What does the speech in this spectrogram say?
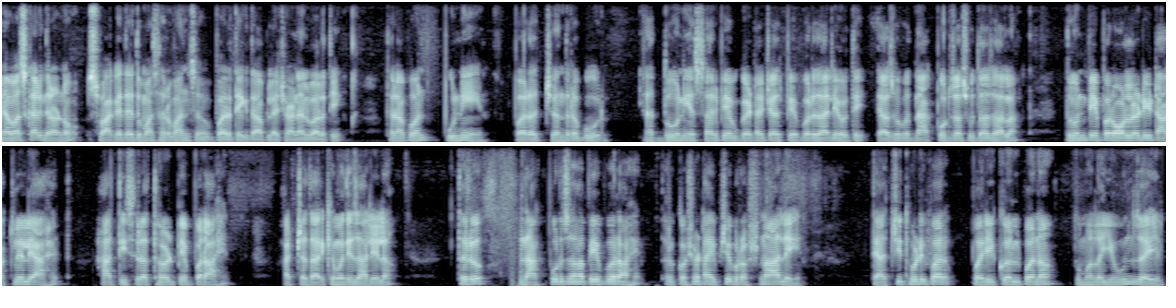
नमस्कार मित्रांनो स्वागत आहे तुम्हा सर्वांचं परत एकदा आपल्या चॅनलवरती. तर आपण पुणे परत चंद्रपूर या दोन एस आर पी एफ गटाचे आज पेपर झाले होते. त्यासोबत नागपूरचा सुद्धा झाला. दोन पेपर ऑलरेडी टाकलेले आहेत. हा तिसरा थर्ड पेपर आहे. आजच्या तारखेमध्ये झालेला. तर नागपूरचा हा पेपर आहे. तर कशा टाईपचे प्रश्न आले? त्याची थोडीफार परिकल्पना तुम्हाला येऊन जाईल.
